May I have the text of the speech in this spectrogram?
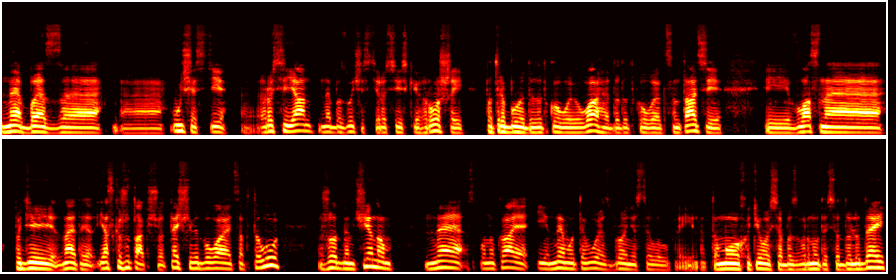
не без е, е, участі е, росіян, не без участі російських грошей, потребують додаткової уваги, додаткової акцентації. І, власне, події, знаєте, я скажу так, що те, що відбувається в тилу, жодним чином не спонукає і не мотивує Збройні Сили України. Тому хотілося б звернутися до людей.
